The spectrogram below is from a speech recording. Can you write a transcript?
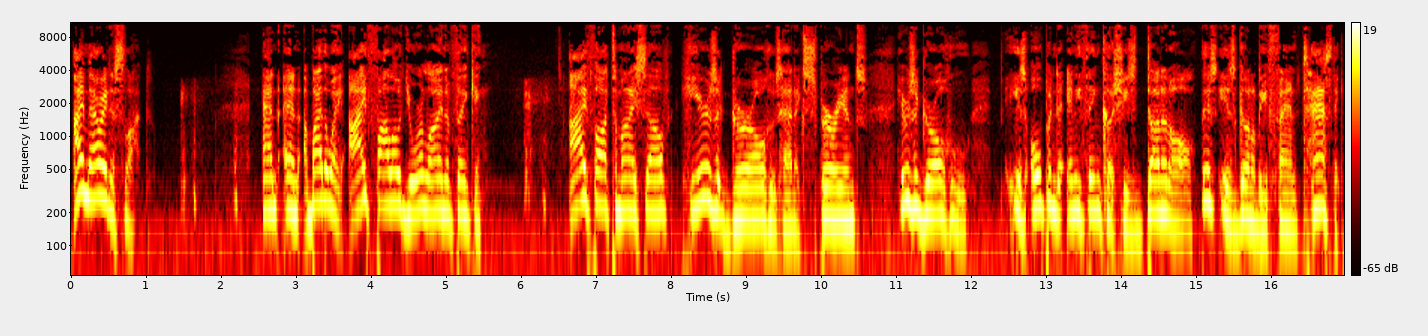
I married a slut. and, and by the way, I followed your line of thinking. I thought to myself, here's a girl who's had experience. Here's a girl who is open to anything because she's done it all. This is going to be fantastic.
